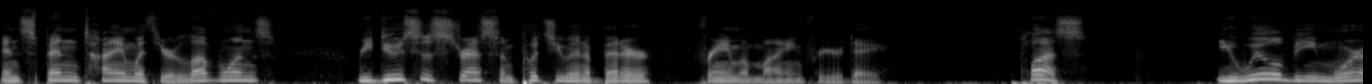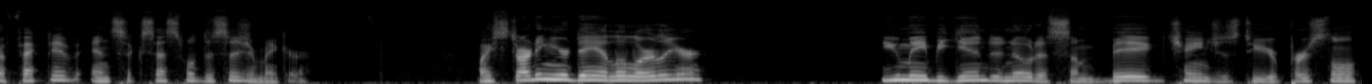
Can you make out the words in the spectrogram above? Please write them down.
and spend time with your loved ones reduces stress and puts you in a better frame of mind for your day. Plus, you will be more effective and successful decision maker. By starting your day a little earlier, you may begin to notice some big changes to your personal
